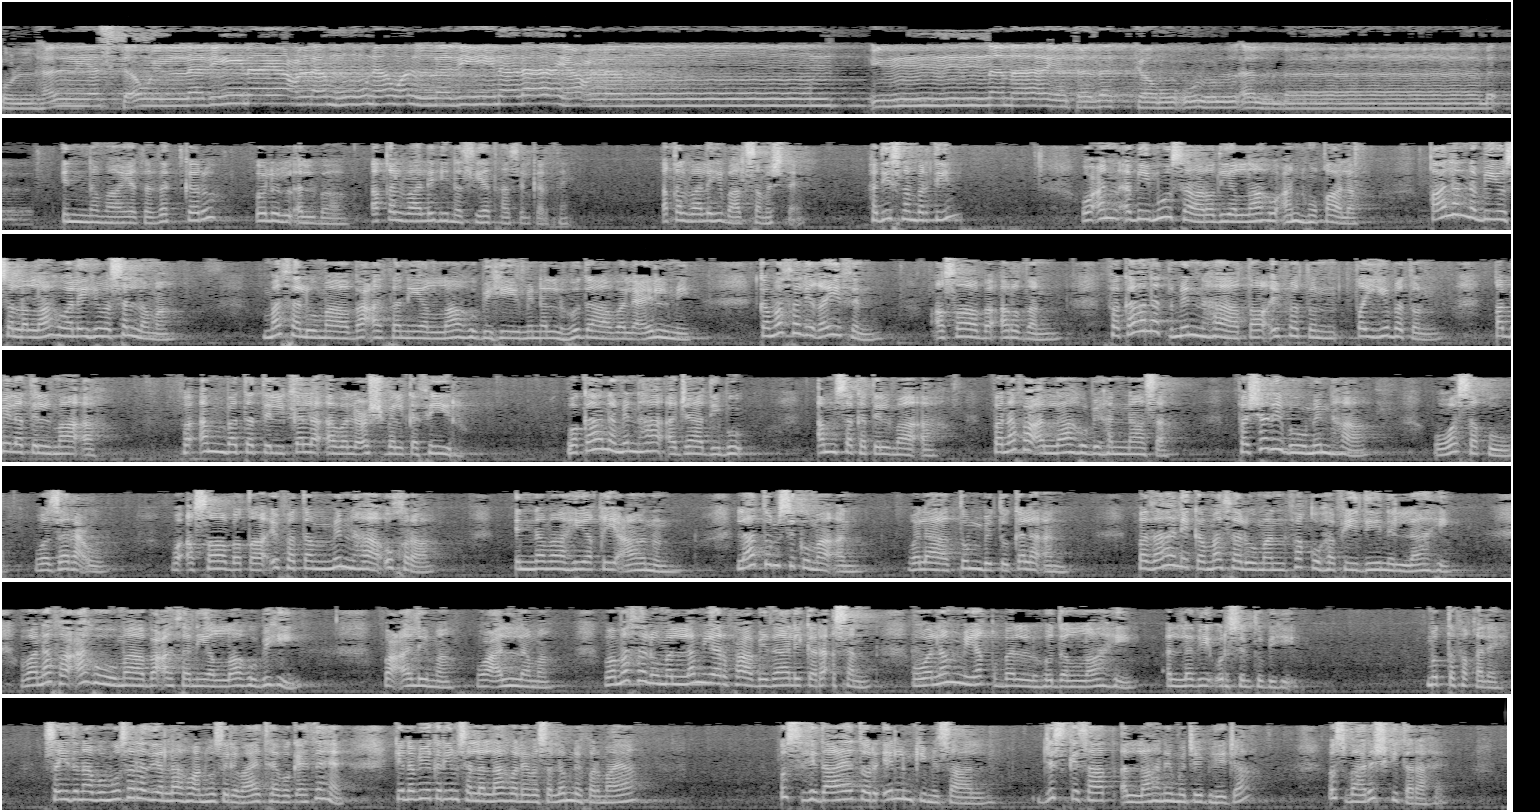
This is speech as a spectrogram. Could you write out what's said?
قل هل يستوي الذين يعلمون يعلمون والذين لا انما يتذكر اولو الالباب انما يتذكر اولو الالباب عقل والے ہی نصیحت حاصل کرتے ہیں عقل والے ہی بات سمجھتے ہیں حدیث نمبر تین وعن ان ابی موسار اللہ ان قالف قال النبی صلی اللہ علیہ وسلم مثل ما بعثني الله به من الهدى والعلم كمثل غيث اصاب ارضا فكانت منها طائفة طيبة قبلت الماء فانبتت الكلأ والعشب الكثير وكان منها اجادب امسكت الماء فنفع الله بها الناس فشربوا منها وسقو و ذرا و اصابتا افتم منہا اخرا انما ہی عقی آن لا تم سکما ان ولا تم بت کلا ان فذلك مثل من فقه في دين الله ونفعه ما بعثني الله به فعلم وعلم ومثل من لم يرفع بذلك رأسا ولم يقبل هدى الله الذي أرسلت به متفق سیدنا سعید موسا رضی اللہ عنہ سے روایت ہے وہ کہتے ہیں کہ نبی کریم صلی اللہ علیہ وسلم نے فرمایا اس ہدایت اور علم کی مثال جس کے ساتھ اللہ نے مجھے بھیجا اس بارش کی طرح ہے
